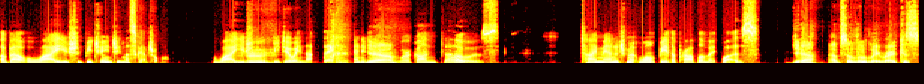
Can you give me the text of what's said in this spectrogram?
about why you should be changing the schedule, why you should Mhm. be doing that thing. And if Yeah. you can work on those, time management won't be the problem it was. Yeah, absolutely, right? Because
